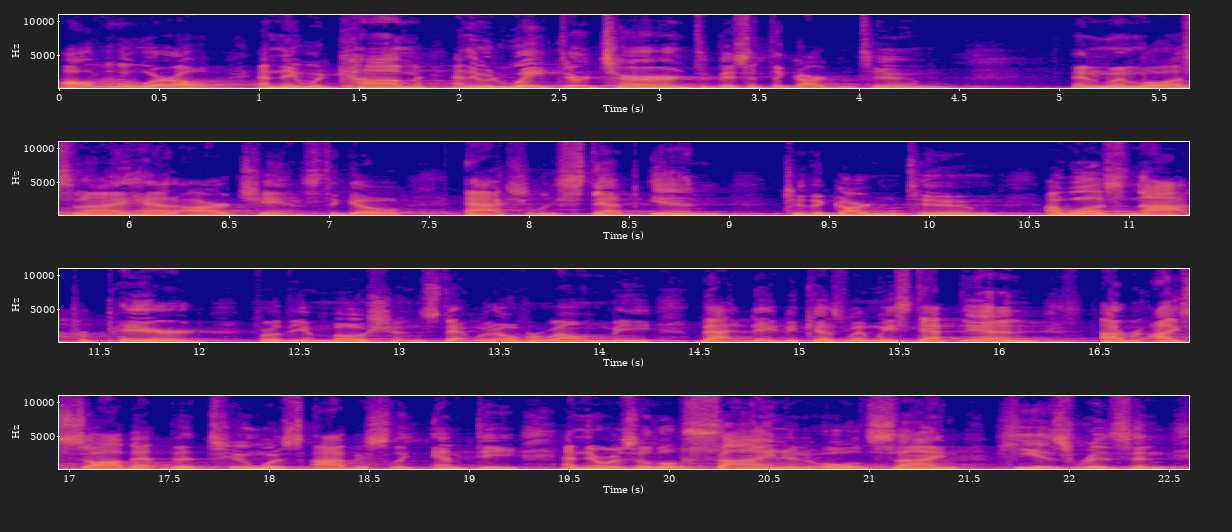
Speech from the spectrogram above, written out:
all over the world. And they would come and they would wait their turn to visit the garden tomb. And when Lois and I had our chance to go actually step in to the garden tomb, I was not prepared for the emotions that would overwhelm me that day because when we stepped in, I, I, saw that the tomb was obviously empty and there was a little sign, an old sign, He is risen.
